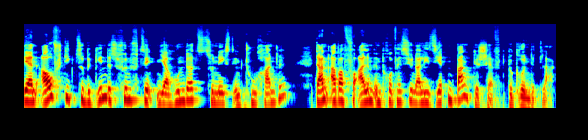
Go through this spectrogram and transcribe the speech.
deren Aufstieg zu Beginn des 15. Jahrhunderts zunächst im Tuchhandel, dann aber vor allem im professionalisierten Bankgeschäft begründet lag.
